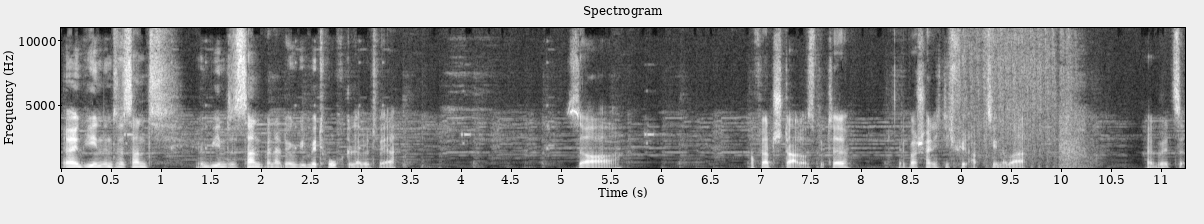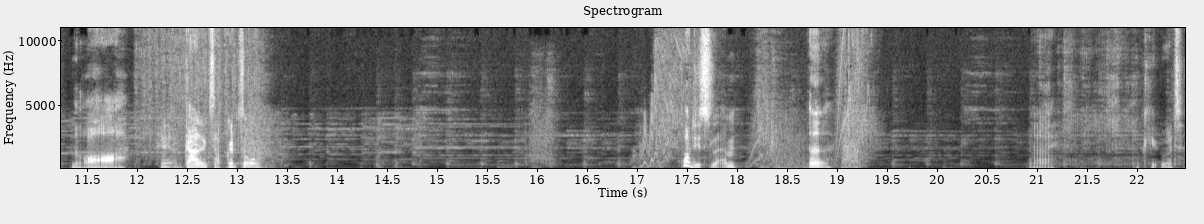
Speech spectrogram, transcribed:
Ja, irgendwie interessant, irgendwie interessant, wenn er irgendwie mit hochgelevelt wäre. So, auf Status bitte. Wird wahrscheinlich nicht viel abziehen, aber er wird oh, gar nichts abgezogen. Body Slam. Äh. Okay, gut.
